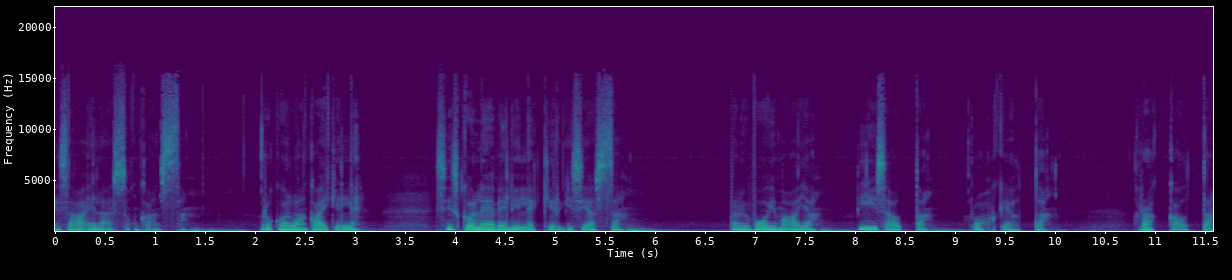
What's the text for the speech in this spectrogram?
he saa elää sun kanssa. Rukoillaan kaikille siskoille ja velille Kirgisiassa paljon voimaa ja viisautta, rohkeutta, rakkautta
